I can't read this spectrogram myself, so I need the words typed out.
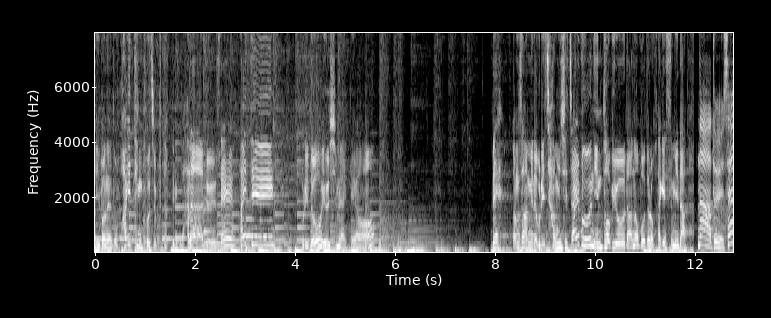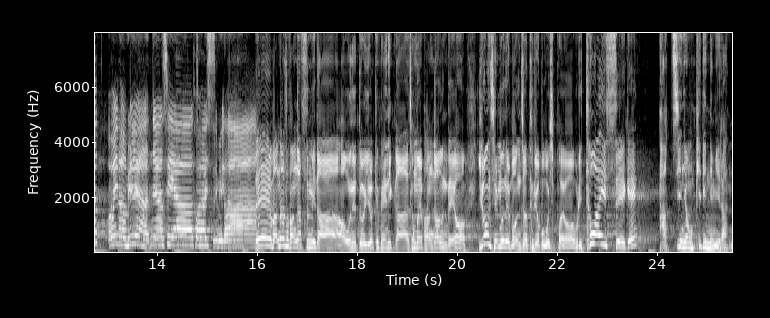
네, 이번에도 화이팅 포즈 부탁드립니다. 하나, 둘, 셋, 화이팅! 우리도 열심히 할게요. 네, 감사합니다. 우리 잠시 짧은 인터뷰 나눠보도록 하겠습니다. 하나 둘 셋. 와이너 밀리언 안녕하세요 트와이스입니다. 네, 만나서 반갑습니다. 아, 오늘 또 이렇게 뵈니까 정말 반가운데요. 이런 질문을 먼저 드려보고 싶어요. 우리 트와이스에게 박진영 PD님이란?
